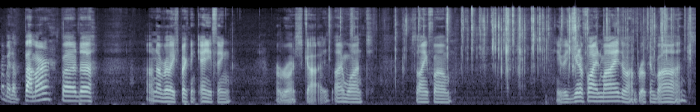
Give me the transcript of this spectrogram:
A bit of a bummer, but uh, I'm not really expecting anything Roaring Skies. I want something from either Unified Minds or Unbroken Bonds.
